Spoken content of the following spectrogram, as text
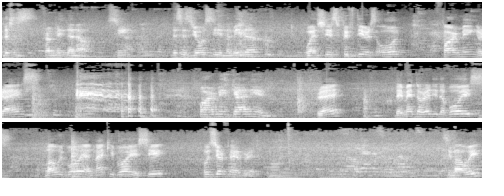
This is from Mindanao. See? This is Josie in the middle. When she's 50 years old, farming rice, farming kanin. Right? They met already the boys, Maui boy and Maki boy. You see? Who's your favorite? Si Maui?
